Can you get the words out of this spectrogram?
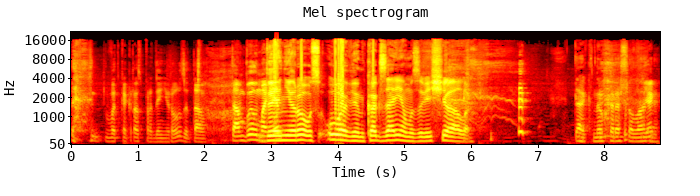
вот как раз про Дэнни Роуза там, там был момент... Дэнни Роуз Овен, как Зарема завещала. Так, ну хорошо, ладно. Я,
